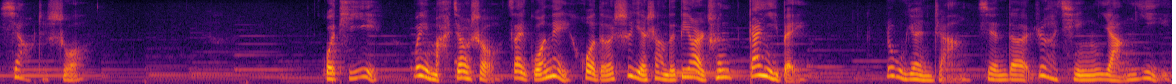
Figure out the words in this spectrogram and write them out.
笑着说：“我提议为马教授在国内获得事业上的第二春干一杯。”陆院长显得热情洋溢，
